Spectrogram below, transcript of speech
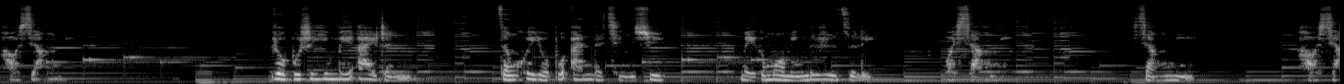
好想你。若不是因为爱着你，怎会有不安的情绪？每个莫名的日子里，我想你，想你，好想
